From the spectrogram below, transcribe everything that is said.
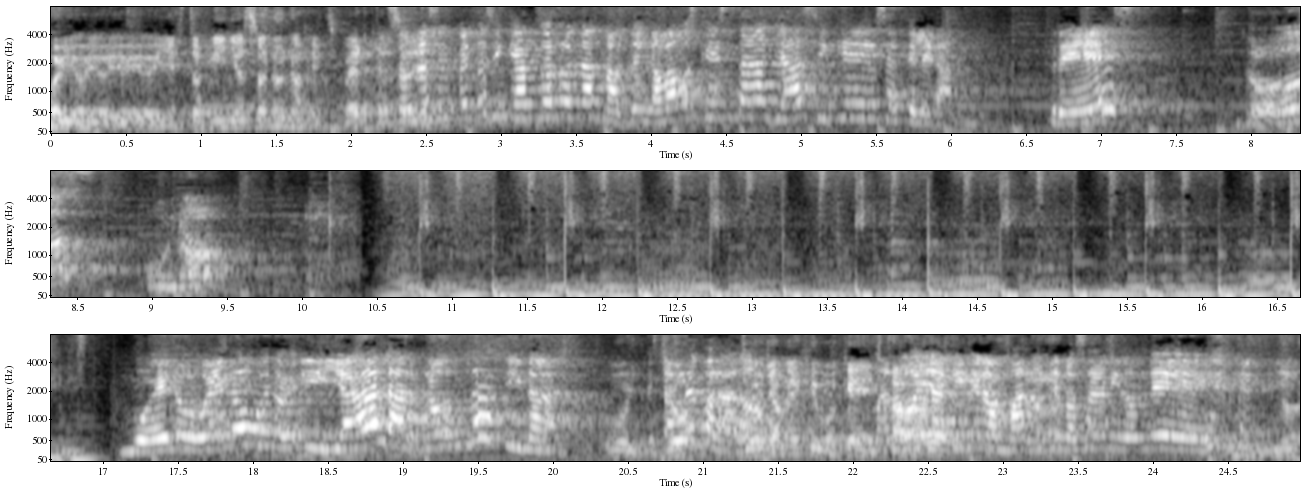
Uy, uy, uy, uy, uy, estos niños son unos expertos, Son ¿eh? los expertos y quedan dos rondas más. Venga, vamos que esta ya sí que se acelera. 3, Dos, 2, uno. Bueno, bueno, bueno. Y ya la ronda final. Uy, ¿Estás yo, preparado? yo ya me equivoqué. Manolo estaba- ya tiene las manos estaba- que no sabe ni dónde. No,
